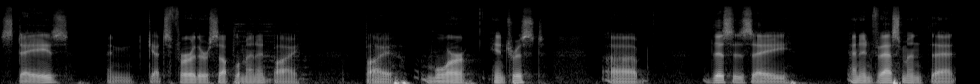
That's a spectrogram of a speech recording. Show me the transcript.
stays and gets further supplemented by, by more interest. Uh, this is a, an investment that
